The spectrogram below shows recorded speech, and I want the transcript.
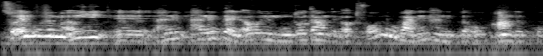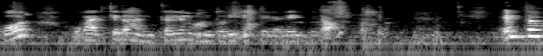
سؤال مهم قوي آه، هنب- هنبدأ الأول الموضوع ده عند الأطفال وبعدين هنبدأه عند الكبار وبعد كده هنتكلم عن طريقة العلاج بتاعه إمتى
